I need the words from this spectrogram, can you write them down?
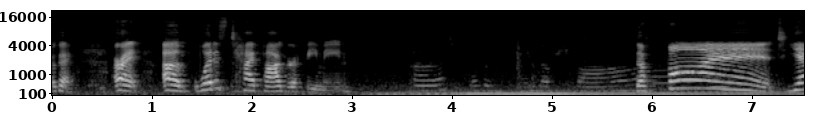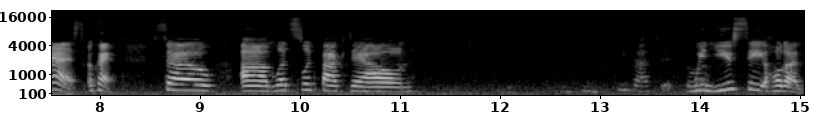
Okay, all right. Um, what does typography mean? Uh, that's that's a the font. The font. Yes. Okay. So um, let's look back down. You passed it. When you see, hold on.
